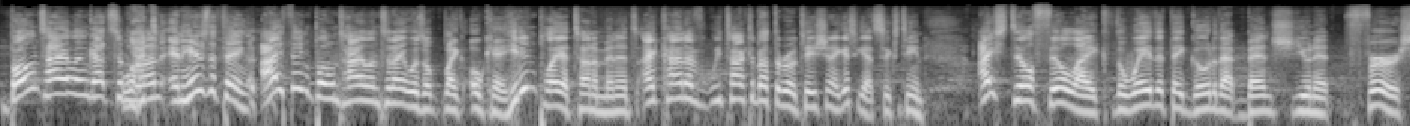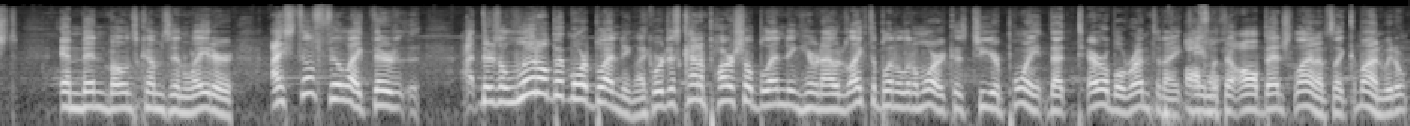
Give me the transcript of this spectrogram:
Bones Hyland got some What? run, and here's the thing: I think Bones Hyland tonight was like okay. He didn't play a ton of minutes. I kind of we talked about the rotation. I guess he got 16. I still feel like the way that they go to that bench unit first, and then Bones comes in later. I still feel like there's uh, there's a little bit more blending. Like we're just kind of partial blending here, and I would like to blend a little more because to your point, that terrible run tonight came Awful. with the all bench lineups. Like, come on, we don't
